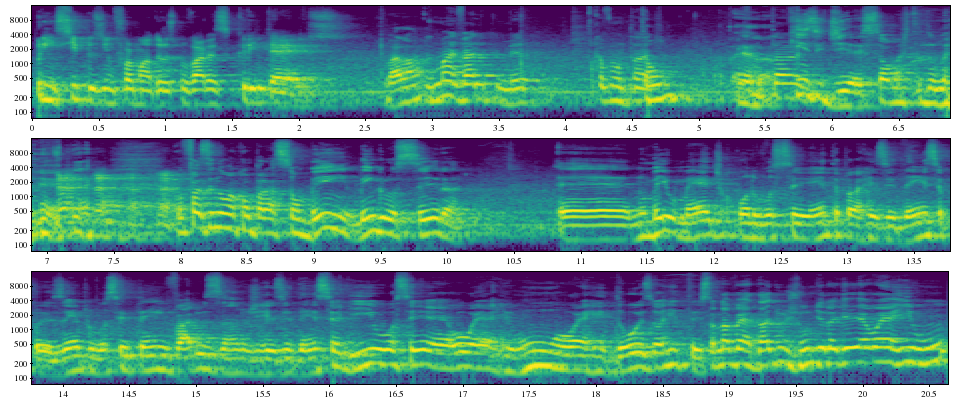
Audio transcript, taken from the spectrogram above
princípios informadores, por vários critérios? Vai lá. O mais velho primeiro. Fica à vontade. Então, é, 15 dias só, mas tudo bem. Vou fazendo uma comparação bem, bem grosseira É, no meio médico, quando você entra para a residência, por exemplo, você tem vários anos de residência ali, ou você é ou R1, ou R2, ou R3. Então, na verdade, o júnior ali é o R1,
